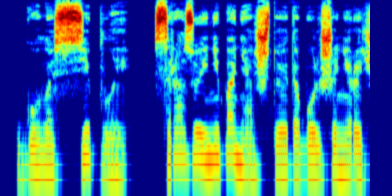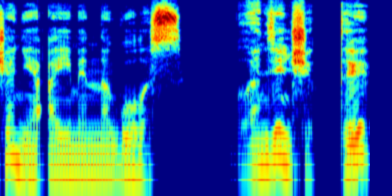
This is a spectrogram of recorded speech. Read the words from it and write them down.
— голос сиплый, сразу и не понять, что это больше не рычание, а именно голос. «Блондинчик, ты?»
